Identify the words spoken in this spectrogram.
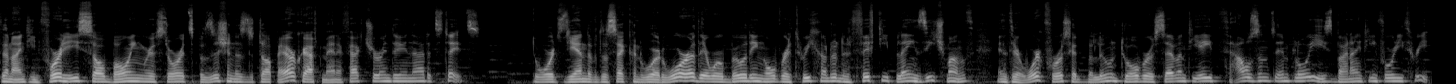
The 1940s saw Boeing restore its position as the top aircraft manufacturer in the United States. Towards the end of the Second World War, they were building over 350 planes each month, and their workforce had ballooned to over 78,000 employees by 1943.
